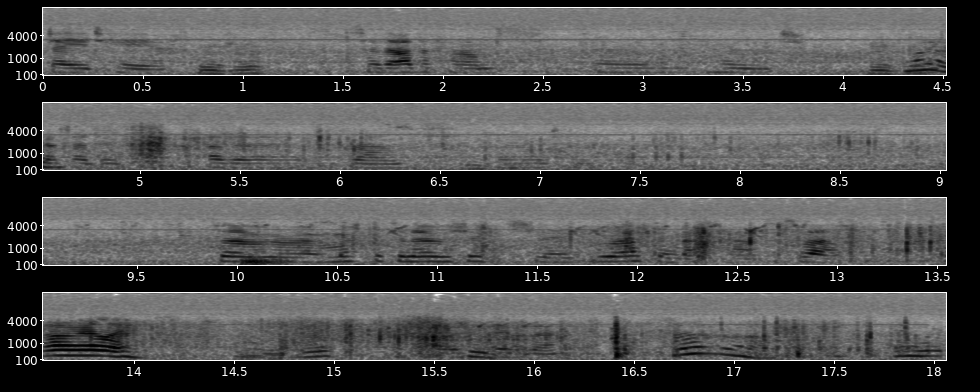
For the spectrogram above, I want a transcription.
stayed here. Mm-hmm. So the other farms um, moved Mm-hmm. because other other grounds around here. So uh, Martin Översiktlig grew up in that house as well. Oh, really? So he lived there. Oh.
